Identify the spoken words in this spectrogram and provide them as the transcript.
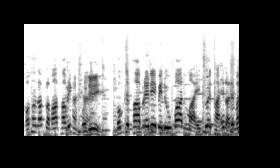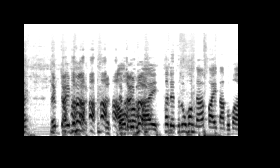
ขอต้อนรับกลับมาทาริก สวัสดี ผมจะพาเบรดี้ไปดูบ้านใหม่ ช่วยถ่ายให้หน่อยได้ไหม เต็มใจมาก เอาใจกล้องมาก ไป ถ้าเดินทะลุห้องน้ำไปตามผมมา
